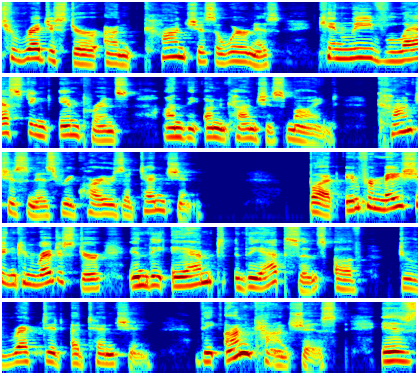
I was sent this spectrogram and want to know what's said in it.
to register on conscious awareness, can leave lasting imprints on the unconscious mind. Consciousness requires attention, but information can register in the, amp- the absence of directed attention. The unconscious is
